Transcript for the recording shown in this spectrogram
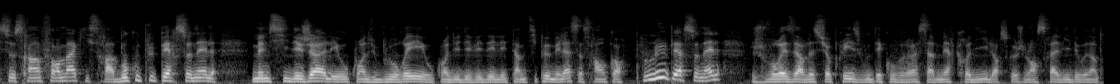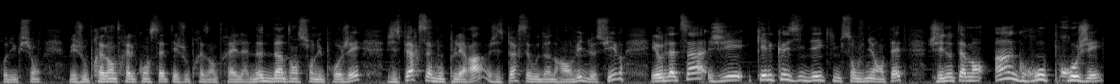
Ce sera un format qui sera beaucoup plus personnel, même si déjà les au coin du Blu-ray et au coin du DVD l'étaient un petit peu, mais là, ça sera encore plus personnel. Je vous réserve la surprise, vous découvrirez ça mercredi lorsque je lancerai la vidéo d'introduction, mais je vous présenterai le concept et je vous présenterai la note d'intention du projet. J'espère que ça vous plaira, j'espère que ça vous donnera envie de le suivre. Et au-delà de ça, j'ai quelques idées qui me sont venues en tête. J'ai notamment un gros projet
